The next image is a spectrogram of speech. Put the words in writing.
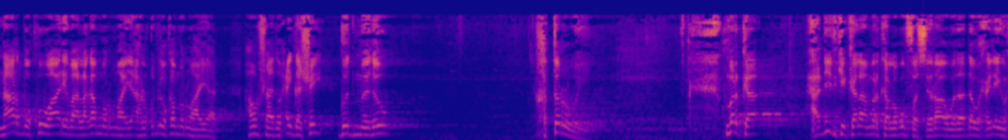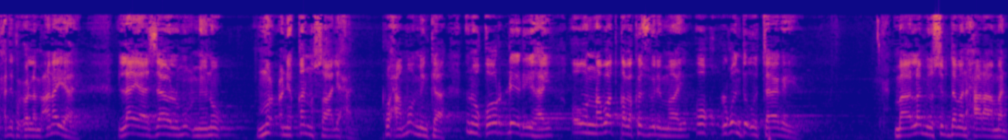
naar buu ku waari baa laga murmahaya ahluqibladu ka murmahayaan hawshaadi waxay gashay godmadow khatar weeye marka xadiidkii kalea marka lagu fasiraa wadaadda waxay leeyihiin xadidka wuxuu la yahay laa yazaalu lmu'minu mucniqan saalixan ruuxa mu'minka inuu qoor dheer yahay oo nabad qaba ka suli maayo oo luqunta uu taagayo. Maa lam yusib daman xaraaman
